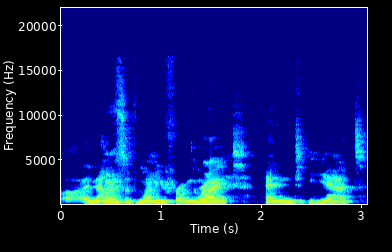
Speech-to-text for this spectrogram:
uh, an ounce of money from them, Right. and yet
